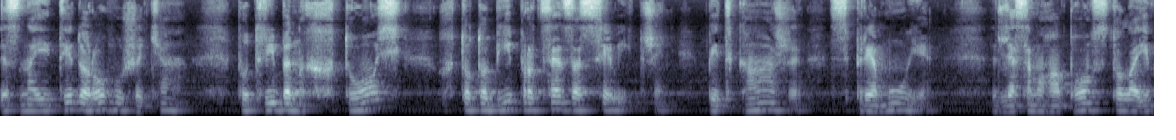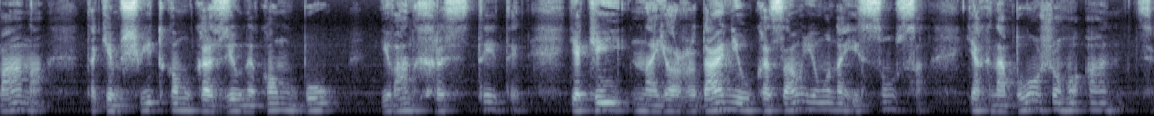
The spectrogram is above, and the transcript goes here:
знайти дорогу життя. Потрібен хтось, хто тобі про це засвідчить, підкаже, спрямує. Для самого апостола Івана таким свідком казівником був Іван Хреститель, який на Йордані указав йому на Ісуса, як на Божого Анця.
